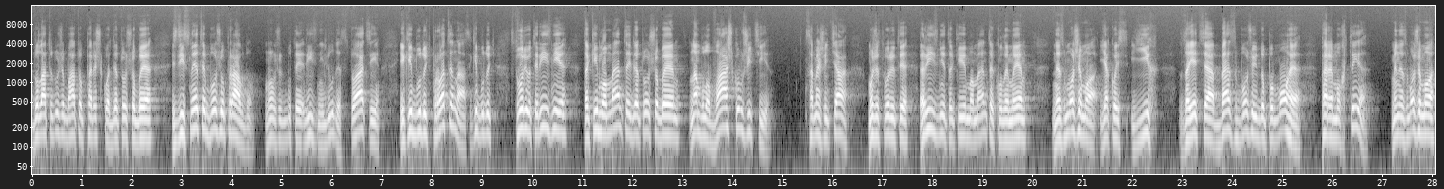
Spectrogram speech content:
долати дуже багато перешкод для того, щоб здійснити Божу правду. Можуть бути різні люди, ситуації, які будуть проти нас, які будуть створювати різні такі моменти для того, щоб нам було важко в житті. Саме життя може створювати різні такі моменти, коли ми не зможемо якось їх, здається, без Божої допомоги перемогти. Ми не зможемо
